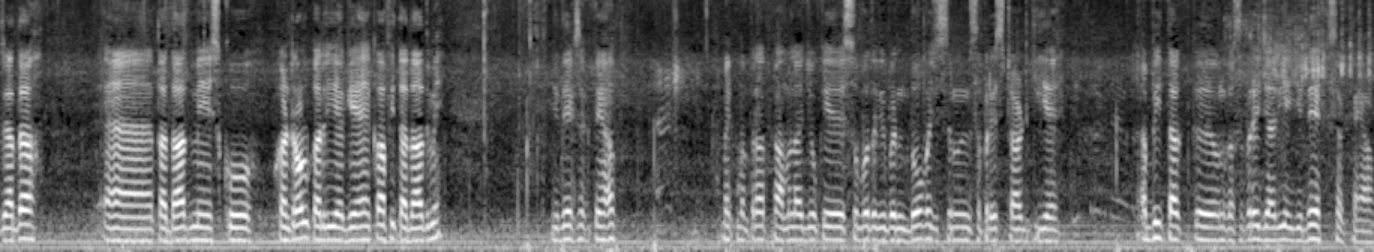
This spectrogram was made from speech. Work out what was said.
ज़्यादा तादाद में इसको कंट्रोल कर दिया गया है काफ़ी तादाद में। ये देख सकते हैं आप। मकमतरात का हमला जो कि सुबह तकरीबन दो बजे से उन्होंने स्प्रे स्टार्ट किया है। अभी तक उनका स्प्रे जारी है। ये देख सकते हैं आप।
